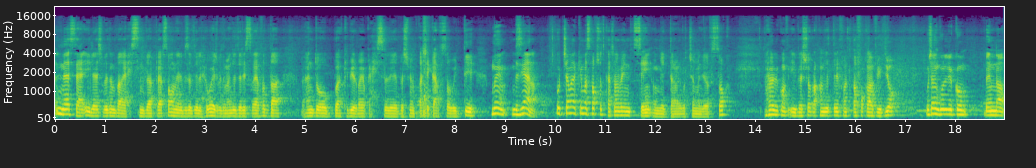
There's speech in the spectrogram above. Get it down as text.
الناس عائلات بنادم باغي يحسن بها personnel بزاف ديال الحوايج. بنادم عنده دري صغير في الدار عنده با كبير باغي يبقى يحسن باش ما يبقاش يكرفصو ويديه المهم مزيانة. والثمن كما سبق ذكرت ما بين 90 و 100 درهم هذا الثمن ديالها في السوق. مرحبا بكم في ايفا شوب رقم ديال التليفون تلقى فوق الفيديو واش غنقول لكم بأن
